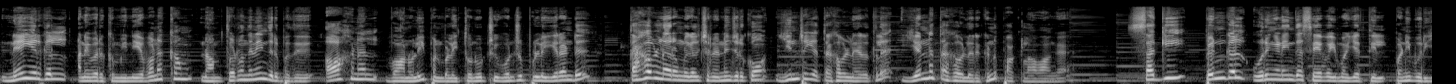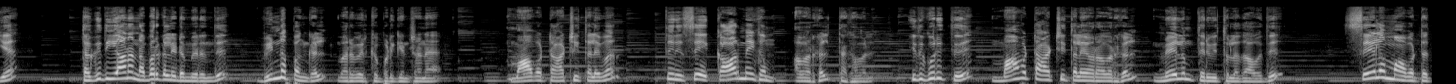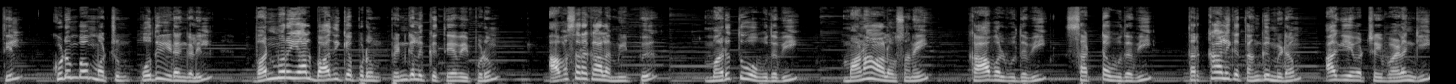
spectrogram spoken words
நேயர்கள் அனைவருக்கும் இனிய வணக்கம். நாம் தொடர்ந்து இணைந்திருப்பது ஆகநல் வானொலி பண்பலை தொண்ணூற்றி ஒன்று புள்ளி இரண்டு. தகவல் நேரம் நிகழ்ச்சி நினைஞ்சிருக்கோம் இன்றைய தகவல் நேரத்தில் என்ன தகவல் இருக்குன்னு பார்க்கலாம் வாங்க. சகி பெண்கள் ஒருங்கிணைந்த சேவை மையத்தில் பணிபுரிய தகுதியான நபர்களிடமிருந்து விண்ணப்பங்கள் வரவேற்கப்படுகின்றன. மாவட்ட ஆட்சித்தலைவர் திரு. சே. கார்மேகம் அவர்கள் தகவல். இது குறித்து மாவட்ட ஆட்சித்தலைவர் அவர்கள் மேலும் தெரிவித்துள்ளதாவது சேலம் மாவட்டத்தில் குடும்பம் மற்றும் பொது இடங்களில் வன்முறையால் பாதிக்கப்படும் பெண்களுக்கு தேவைப்படும் அவசரகால மீட்பு மருத்துவ உதவி மன ஆலோசனை காவல் உதவி சட்ட உதவி தற்காலிக தங்குமிடம் ஆகியவற்றை வழங்கி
